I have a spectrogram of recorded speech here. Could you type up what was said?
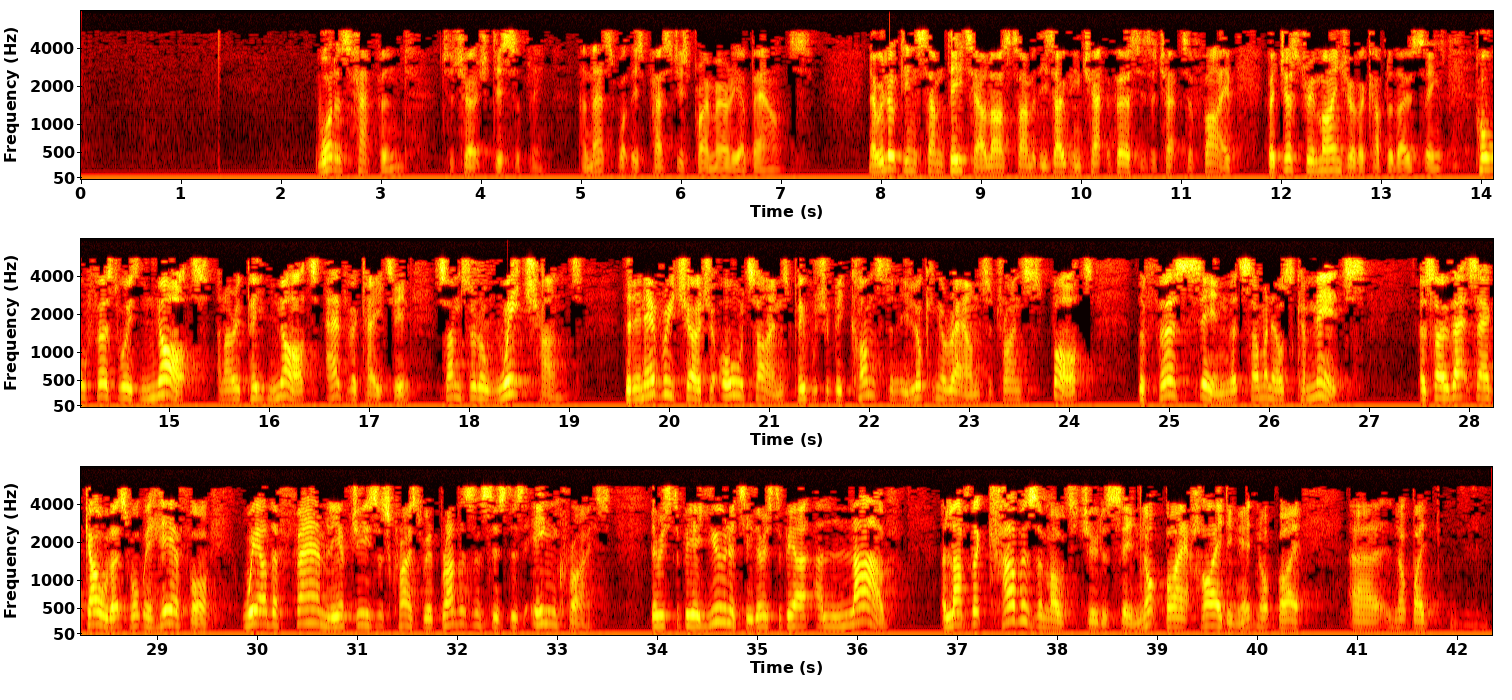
What has happened to church discipline? And that's what this passage is primarily about. Now, we looked in some detail last time at these opening verses of chapter 5, but just to remind you of a couple of those things. Paul, first of all, is not, and I repeat, not advocating some sort of witch hunt that in every church at all times people should be constantly looking around to try and spot the first sin that someone else commits. As though that's our goal, that's what we're here for. We are the family of Jesus Christ. We're brothers and sisters in Christ. There is to be a unity, there is to be a, a love a love that covers a multitude of sin, not by hiding it, not by, uh, not by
